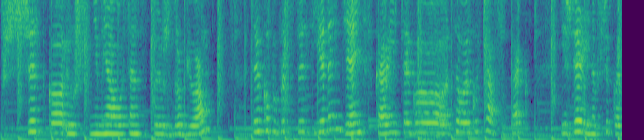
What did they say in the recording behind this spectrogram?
wszystko już nie miało sensu, co już zrobiłam, tylko po prostu to jest jeden dzień w skali tego całego czasu, tak? Jeżeli na przykład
